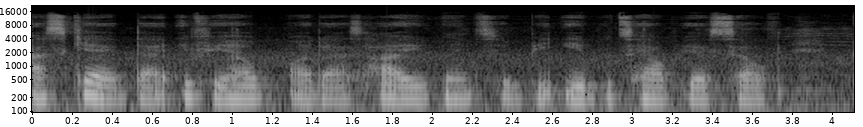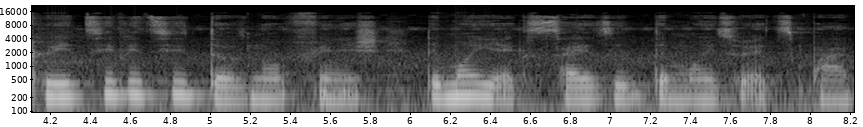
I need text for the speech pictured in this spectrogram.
are scared that if you help others, how are you going to be able to help yourself? Creativity does not finish. The more you exercise it, the more it will expand.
